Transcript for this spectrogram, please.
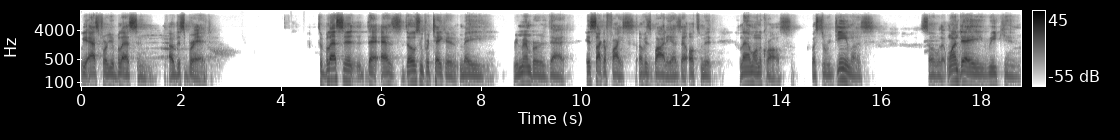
we ask for your blessing of this bread. To bless it that as those who partake it may remember that his sacrifice of his body as the ultimate lamb on the cross was to redeem us so that one day we can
